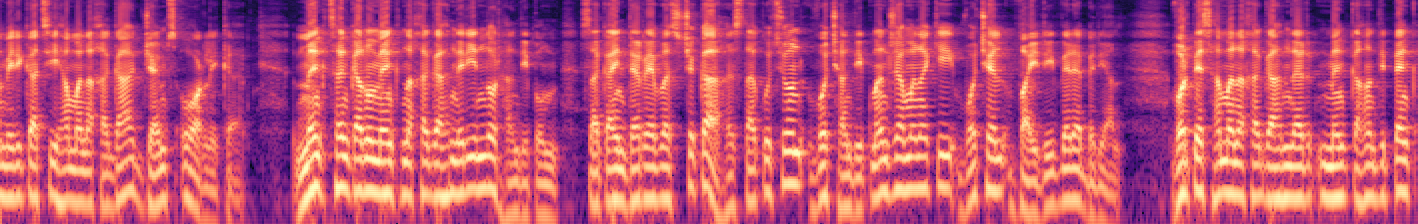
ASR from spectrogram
ամերիկացի համանախագահ Ջեյմս Օրլիկը։ Մենք ցանկանում ենք նախագահների նոր հանդիպում, սակայն դեռևս չկա հստակություն ոչ հանդիպման ժամանակի, ոչ էլ վայրի վերաբերյալ։ Որպես համանախագահներ մենք կհանդիպենք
